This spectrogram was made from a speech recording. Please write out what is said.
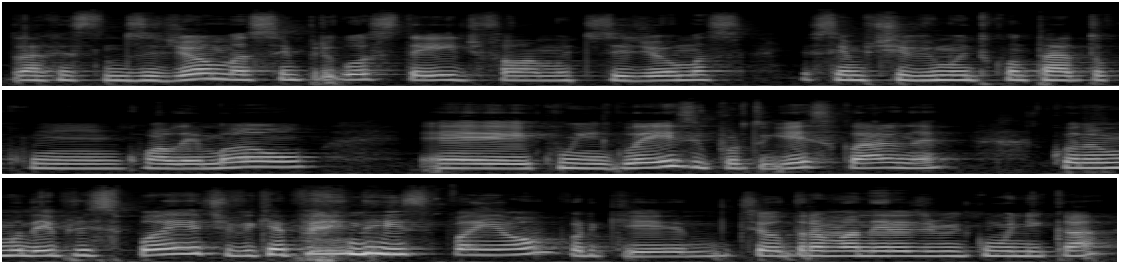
da questão dos idiomas, sempre gostei de falar muitos idiomas, eu sempre tive muito contato com, com alemão, é, com inglês e português, claro, né, quando eu mudei para Espanha, eu tive que aprender espanhol, porque não tinha outra maneira de me comunicar.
